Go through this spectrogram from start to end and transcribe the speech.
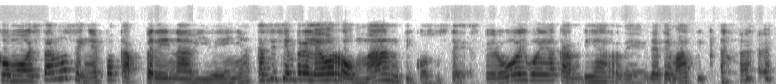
como estamos en época prenavideña, casi siempre leo románticos ustedes, pero hoy voy a cambiar de, temática.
